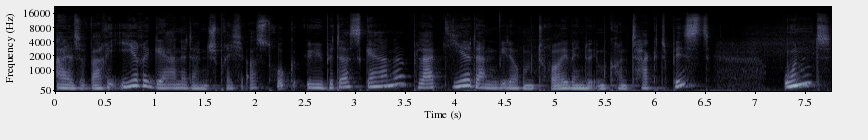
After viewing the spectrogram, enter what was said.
Also variiere gerne deinen Sprechausdruck, übe das gerne, bleib dir dann wiederum treu, wenn du im Kontakt bist und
